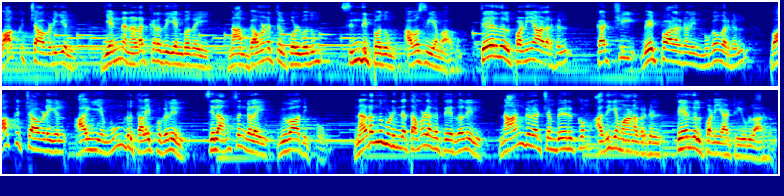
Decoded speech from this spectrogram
வாக்குச்சாவடியில் என்ன நடக்கிறது என்பதை நாம் கவனத்தில் கொள்வதும் சிந்திப்பதும் அவசியமாகும். தேர்தல் பணியாளர்கள் கட்சி வேட்பாளர்களின் முகவர்கள் வாக்குச்சாவடிகள் ஆகிய மூன்று தலைப்புகளில் சில அம்சங்களை விவாதிப்போம். நடந்து முடிந்த தமிழக தேர்தலில் நான்கு லட்சம் பேருக்கும் அதிகமானவர்கள் தேர்தல் பணியாற்றியுள்ளார்கள்.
